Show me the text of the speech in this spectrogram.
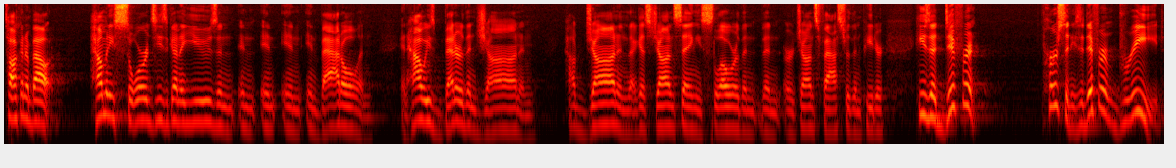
talking about how many swords he's going to use in, in, in, in, in battle and, and how he's better than John and how John, and I guess John's saying he's slower than, than or John's faster than Peter. He's a different person, he's a different breed.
